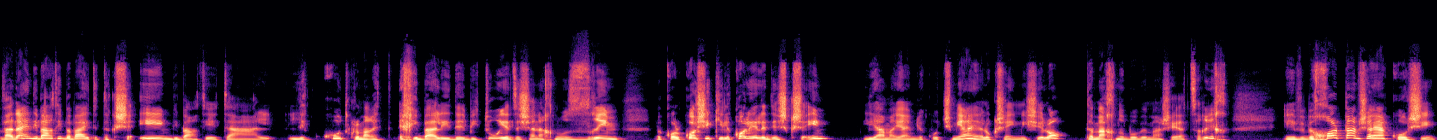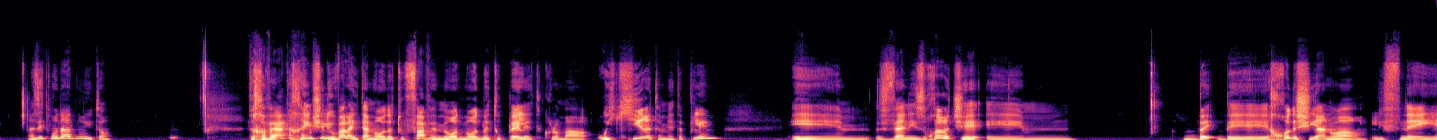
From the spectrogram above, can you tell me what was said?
ועדיין דיברתי בבית את הקשיים, דיברתי את הלקות, כלומר את איך היא באה לידי ביטוי, את זה שאנחנו עוזרים בכל קושי, כי לכל ילד יש קשיים, ליאם היה עם לקות שמיעה, היה לו קשיים משלו, תמכנו בו במה שהיה צריך, אה, ובכל פעם שהיה קושי, אז התמודדנו איתו. וחוויית החיים של יובל הייתה מאוד עטופה ומאוד מאוד מטופלת, כלומר הוא הכיר את המטפלים, אה, ואני זוכרת שבחודש ינואר לפני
